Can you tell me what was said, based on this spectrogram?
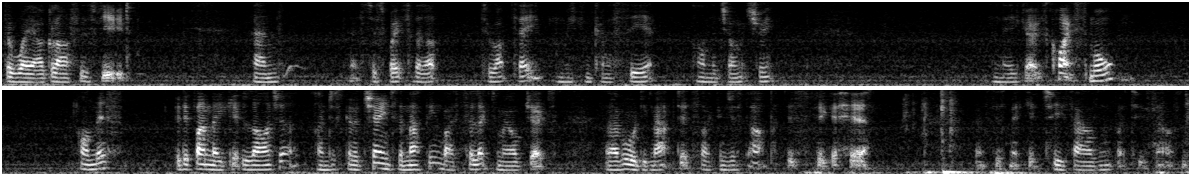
the way our glass is viewed. And let's just wait for that to update and we can kind of see it on the geometry. And there you go, it's quite small on this, but if I make it larger, I'm just going to change the mapping by selecting my object, and I've already mapped it, so I can just up this figure here. Let's just make it 2000 by 2000,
